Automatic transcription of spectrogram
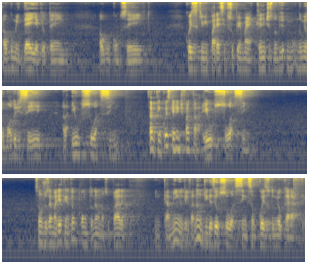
alguma ideia que eu tenho, algum conceito, coisas que me parecem super marcantes no, no meu modo de ser. Fala, eu sou assim. Sabe, tem coisas que a gente fala que fala, eu sou assim. São José Maria tem até um ponto, né, o nosso padre, em caminho, que ele fala, não digas eu sou assim, são coisas do meu caráter.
